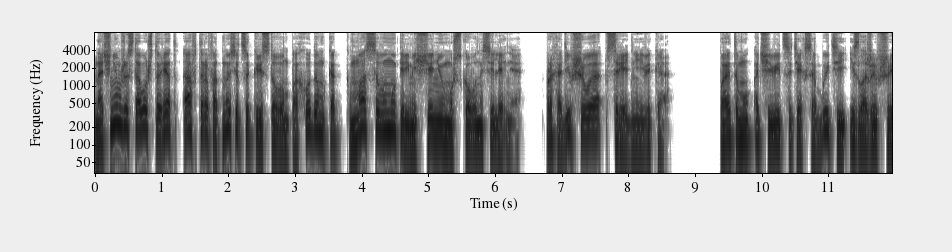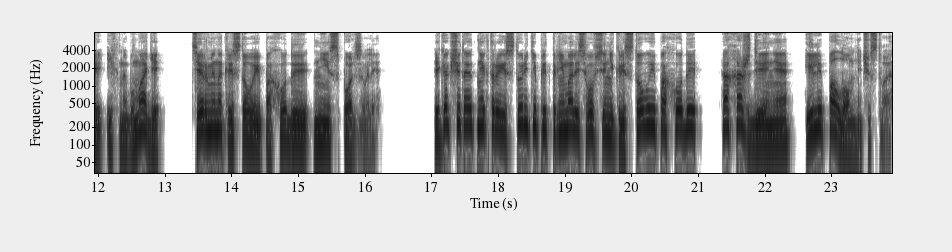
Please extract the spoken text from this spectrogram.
Начнем же с того, что ряд авторов относится к крестовым походам как к массовому перемещению мужского населения, проходившего в средние века. Поэтому очевидцы тех событий, изложившие их на бумаге, термина «крестовые походы» не использовали. И, как считают некоторые историки, предпринимались вовсе не крестовые походы, а хождение или паломничество.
